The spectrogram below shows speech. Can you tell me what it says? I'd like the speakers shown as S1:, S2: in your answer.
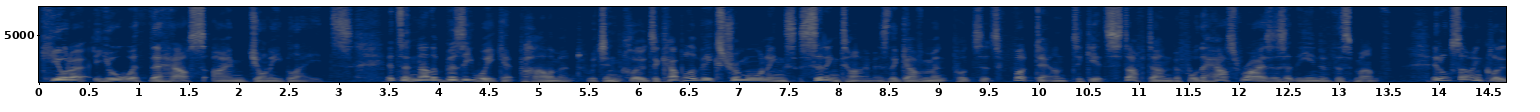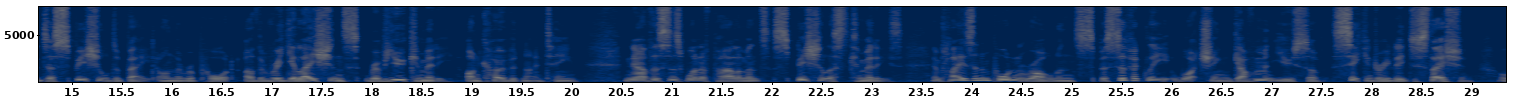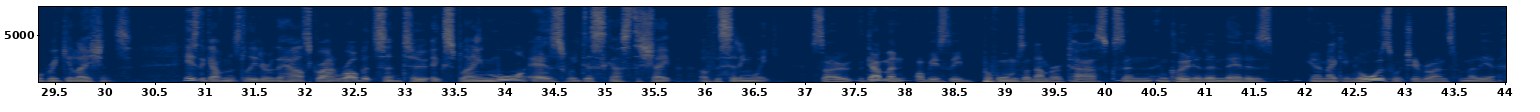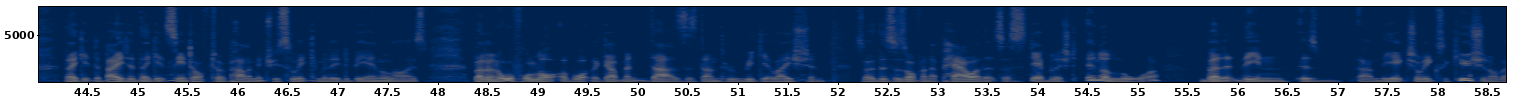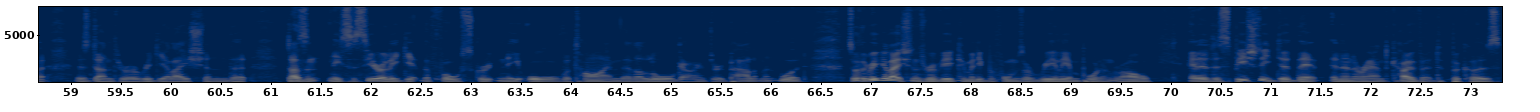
S1: Kia ora, you're with The House. I'm Johnny Blades. It's another busy week at Parliament, which includes a couple of extra mornings sitting time as the government puts its foot down to get stuff done before the House rises at the end of this month. It also includes a special debate on the report of the Regulations Review Committee on COVID 19. Now, this is one of Parliament's specialist committees and plays an important role in specifically watching government use of secondary legislation or regulations. Here's the government's Leader of the House, Grant Robertson, to explain more as we discuss the shape of the sitting week.
S2: So, the government obviously performs a number of tasks, and included in that is you know, making laws, which everyone's familiar. They get debated, they get sent off to a parliamentary select committee to be analysed. But an awful lot of what the government does is done through regulation. So this is often a power that's established in a law but it then is um, the actual execution of it is done through a regulation that doesn't necessarily get the full scrutiny all the time that a law going through Parliament would. So the Regulations Review Committee performs a really important role, and it especially did that in and around COVID because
